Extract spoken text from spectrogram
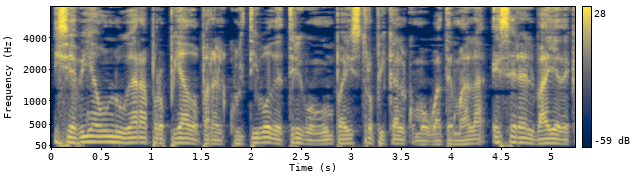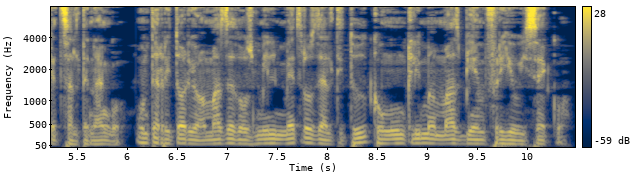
Y si había un lugar apropiado para el cultivo de trigo en un país tropical como Guatemala, ese era el Valle de Quetzaltenango, un territorio a más de 2.000 metros de altitud con un clima más bien frío y seco.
